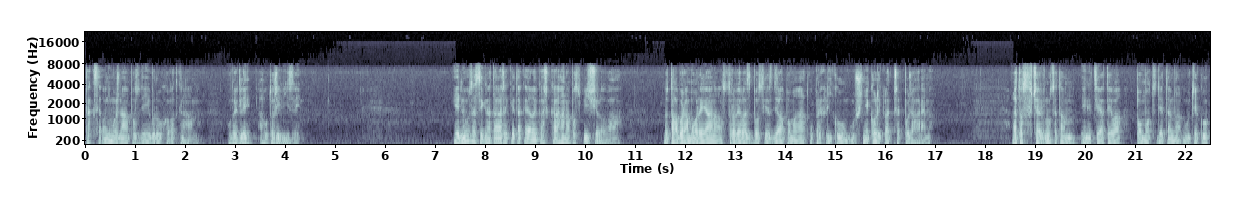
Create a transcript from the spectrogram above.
tak se oni možná později budou chovat k nám, uvedli autoři výzvy. Jednou ze signatářek je také lékařka Hana Pospíšilová. Do tábora Moria na ostrově Lesbos jezdila pomáhat uprchlíkům už několik let před požárem. Letos v červnu se tam iniciativa Pomoc dětem na útěku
